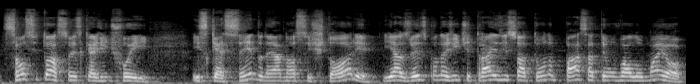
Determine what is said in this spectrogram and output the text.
são situações que a gente foi esquecendo né, a nossa história e às vezes quando a gente traz isso à tona passa a ter um valor maior.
